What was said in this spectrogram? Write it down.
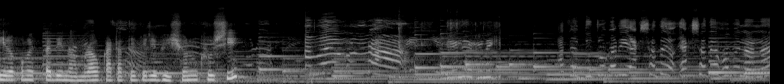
এইরকম একটা দিন আমরাও কাটাতে পেরে ভীষণ খুশি। আচ্ছা একসাথে হবে না না?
